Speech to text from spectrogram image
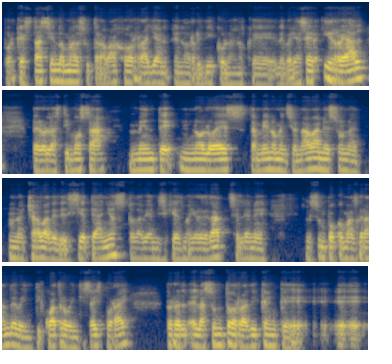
porque está haciendo mal su trabajo, raya en, lo ridículo, en lo que debería ser irreal, pero lastimosamente no lo es. También lo mencionaban, es una, una chava de 17 años, todavía ni siquiera es mayor de edad. Selene es un poco más grande, 24, 26 por ahí, pero el, asunto radica en que eh, eh,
